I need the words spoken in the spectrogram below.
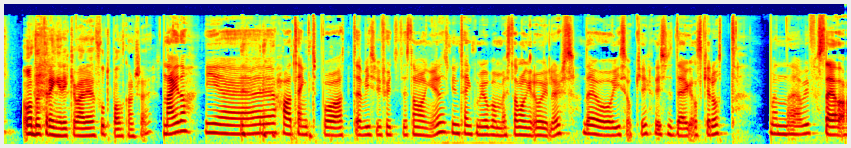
Og det trenger ikke være fotball, kanskje? Nei da. Jeg eh, har tenkt på at hvis vi flytter til Stavanger, så kunne jeg tenkt meg å jobbe med Stavanger Oilers. Det er jo ishockey. Jeg syns det er ganske rått. Men uh, vi får se, da.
